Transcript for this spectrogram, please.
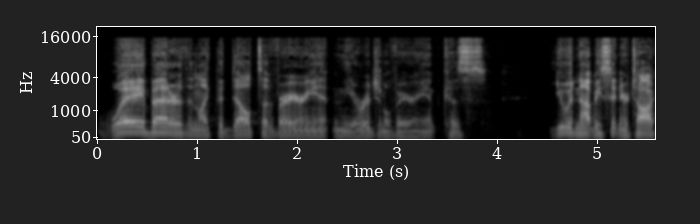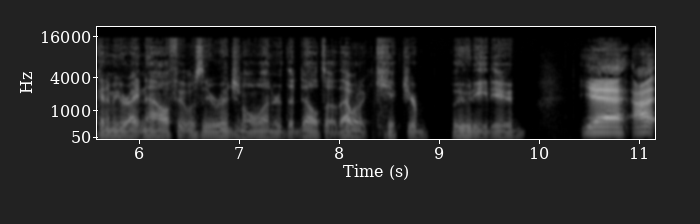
way better than like the Delta variant and the original variant. Because you would not be sitting here talking to me right now if it was the original one or the Delta. That would have kicked your booty, dude. Yeah, I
